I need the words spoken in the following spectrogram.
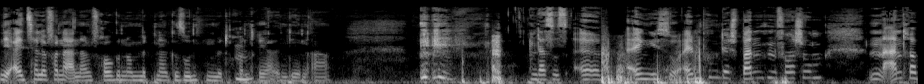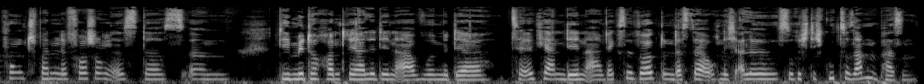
die Eizelle von einer anderen Frau genommen mit einer gesunden mitochondrialen mhm. DNA. Das ist äh, eigentlich so ein Punkt der spannenden Forschung. Ein anderer Punkt spannender Forschung ist, dass ähm, die mitochondriale DNA wohl mit der Zellkern-DNA wechselwirkt und dass da auch nicht alle so richtig gut zusammenpassen.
